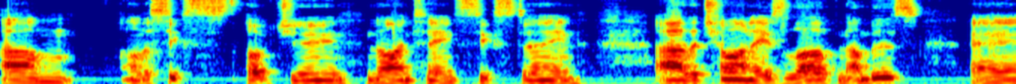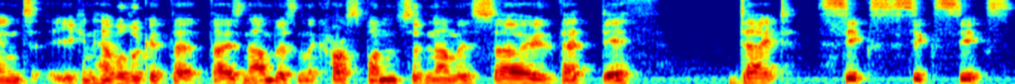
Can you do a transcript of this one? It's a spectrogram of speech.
Um, on the 6th of June 1916, uh, the Chinese love numbers and you can have a look at that, those numbers and the correspondence of numbers. So that death date, 666,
